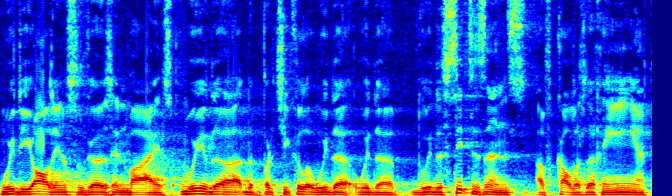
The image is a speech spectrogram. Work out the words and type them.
with the audience who goes and buys, with uh, the particular, with the, with the, with the citizens of Caldas da Rainha,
